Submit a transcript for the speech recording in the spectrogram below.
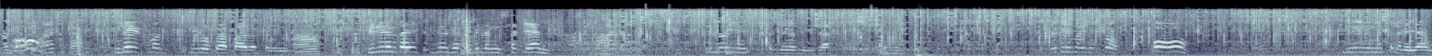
Ano Oo. Ay, tayo. Hindi, mag siguro papalap pa rin. Ah, Pili lang tayo doon sa kabilang sakyan. Sino yung sakyan natin isa? pwede naman yung to. Oo. Hindi naman talaga yan.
